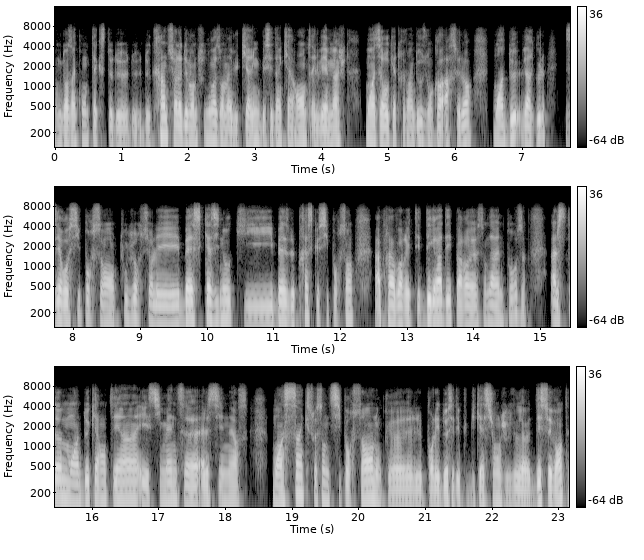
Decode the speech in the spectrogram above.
Donc dans un contexte de, crainte sur la demande chinoise, on a vu Kering baisser d'un 40, LVMH moins 0,92 ou encore Arcelor moins 2,06% toujours sur les baisses Casino qui baissent de presque 6% après avoir été dégradé par euh, Standard Poor's. Alstom, moins 2,41 et Siemens euh, LCNers, moins 5,66%. Donc euh, pour les deux, c'est des publications décevantes.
